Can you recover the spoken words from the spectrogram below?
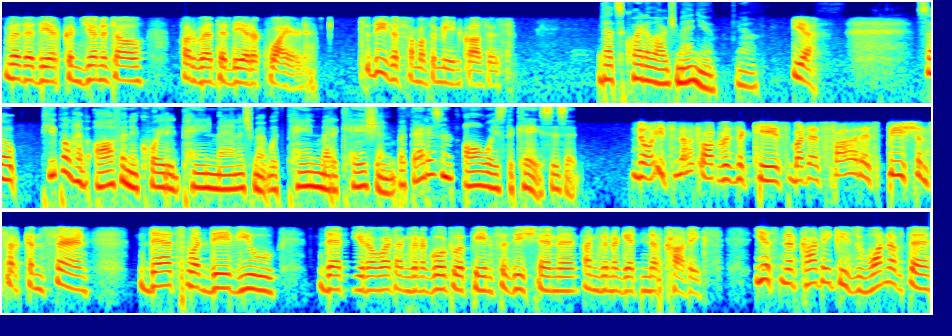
whether they are congenital or whether they are acquired. So these are some of the main causes. That's quite a large menu, yeah. Yeah. So people have often equated pain management with pain medication, but that isn't always the case, is it? No, it's not always the case, but as far as patients are concerned, that's what they view that, you know what, I'm going to go to a pain physician and I'm going to get narcotics. Yes, narcotic is one of the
